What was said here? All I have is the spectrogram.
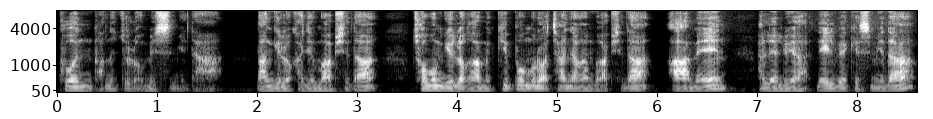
구원받는 줄로 믿습니다. 딴 길로 가지 맙시다. 좁은 길로 가면 기쁨으로 찬양하며 갑시다. 아멘. 할렐루야. 내일 뵙겠습니다.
